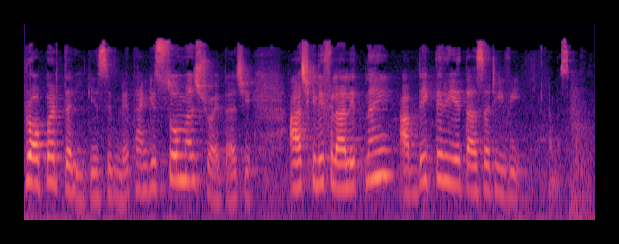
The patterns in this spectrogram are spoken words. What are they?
प्रॉपर तरीके से मिले। Thank you so much Shweta ji. आज के लिए फ़िलहाल इतना ही। आप देखते रहिए ताज़ा टीवी नमस्कार।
